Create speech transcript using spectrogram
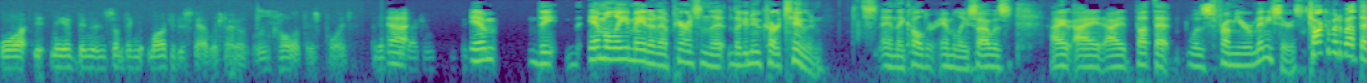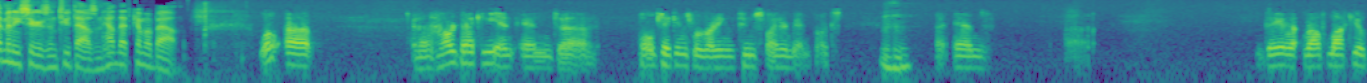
or it may have been in something that Mark had established. I don't recall at this point. I have to go Uh, back and- Em, the Emily made an appearance in the the new cartoon, and they called her Emily. So I was, I, I, I thought that was from your miniseries. Talk a bit about that miniseries in 2000. How'd that come about? Well, uh, uh, Howard Mackie and, and uh, Paul Jenkins were writing the two Spider-Man books, hmm uh, and uh, they and Ralph Macchio,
